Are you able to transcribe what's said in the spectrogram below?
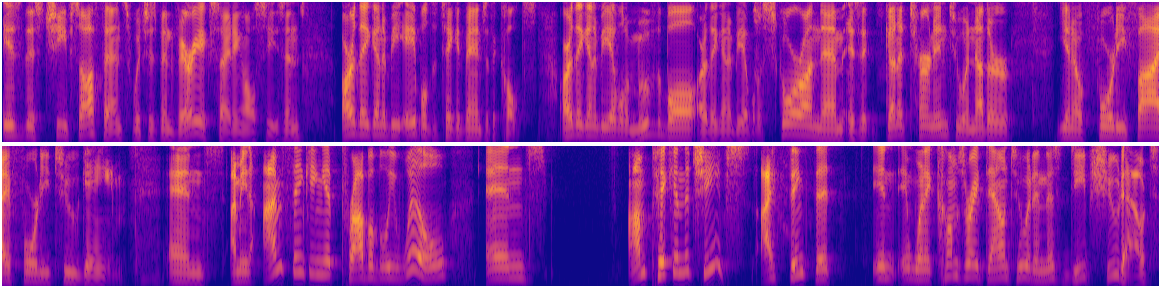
is this Chiefs offense, which has been very exciting all season. Are they going to be able to take advantage of the Colts? Are they going to be able to move the ball? Are they going to be able to score on them? Is it going to turn into another, you know, 45 42 game? And I mean, I'm thinking it probably will. And I'm picking the Chiefs. I think that in, in when it comes right down to it in this deep shootout,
